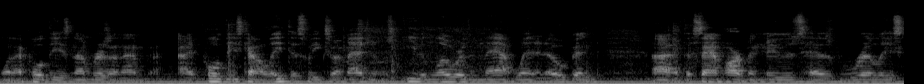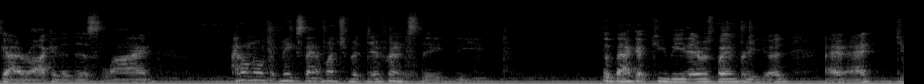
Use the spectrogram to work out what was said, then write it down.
when I pulled these numbers, and I'm, I pulled these kind of late this week, so I imagine it was even lower than that when it opened. Uh, the Sam Hartman news has really skyrocketed this line. I don't know if it makes that much of a difference. The the the backup QB there was playing pretty good. I, I do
